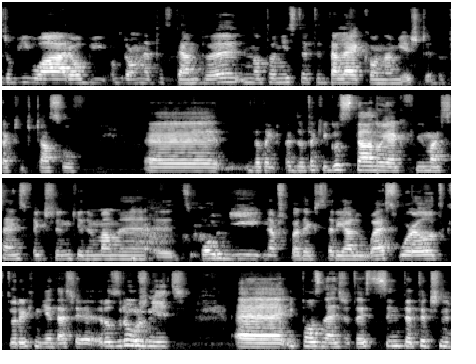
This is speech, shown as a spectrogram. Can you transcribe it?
zrobiła, robi ogromne postępy, no to niestety daleko nam jeszcze do takich czasów, y, do, tak, do takiego stanu jak w filmach science fiction, kiedy mamy y, cyborgi, na przykład jak w serialu Westworld, których nie da się rozróżnić i poznać, że to jest syntetyczny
